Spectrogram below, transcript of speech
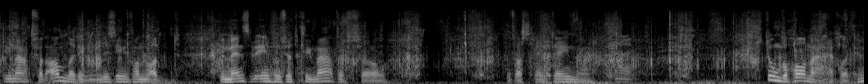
klimaatverandering in de zin van wat de mens beïnvloedt het klimaat of zo. Dat was geen thema. Nee. Dus toen begon eigenlijk, hè.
